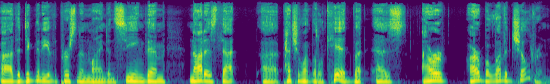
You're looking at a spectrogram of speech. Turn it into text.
uh, the dignity of the person in mind and seeing them not as that uh, petulant little kid, but as our our beloved children.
